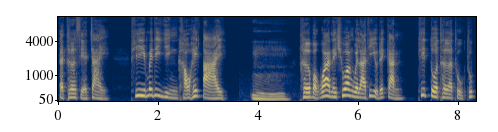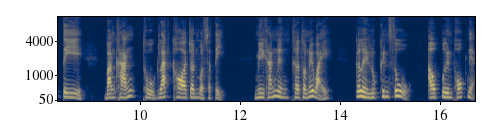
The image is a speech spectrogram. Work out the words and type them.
แต่เธอเสียใจที่ไม่ได้ยิงเขาให้ตาย อืม เธอบอกว่าในช่วงเวลาที่อยู่ด้วยกัน ที่ตัวเธอถูกทุบตี บางครั้งถูกลัดคอจนหมดสติ มีครั้งหนึ่งเธอทนไม่ไหว ก็เลยลุกขึ้นสู้ เอาปืนพกเนี่ย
